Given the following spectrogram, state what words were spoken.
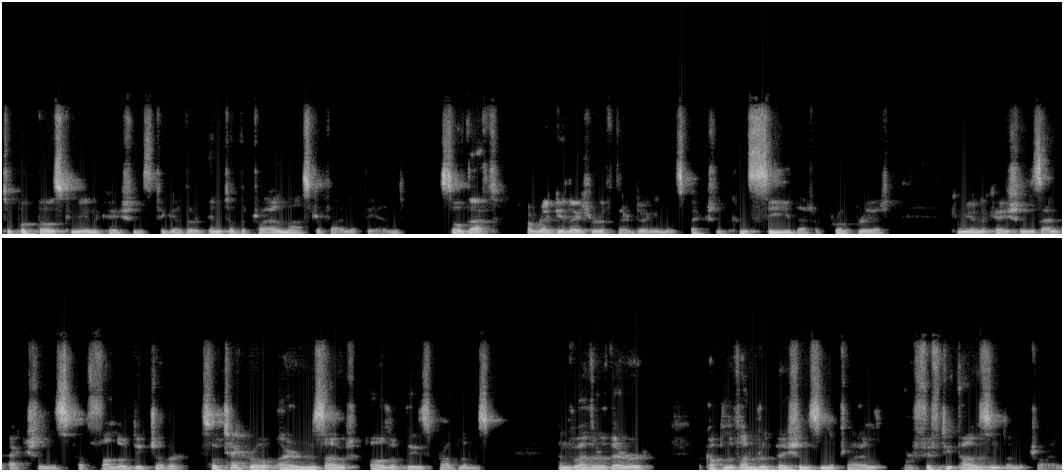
to put those communications together into the trial master file at the end so that a regulator, if they're doing an inspection, can see that appropriate communications and actions have followed each other. So Teckro irons out all of these problems. And whether there are a couple of hundred patients in the trial or 50,000 in the trial,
